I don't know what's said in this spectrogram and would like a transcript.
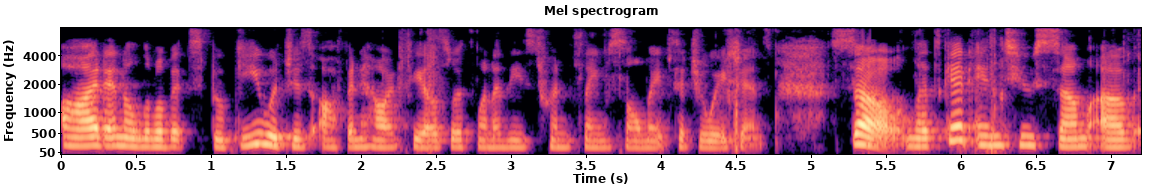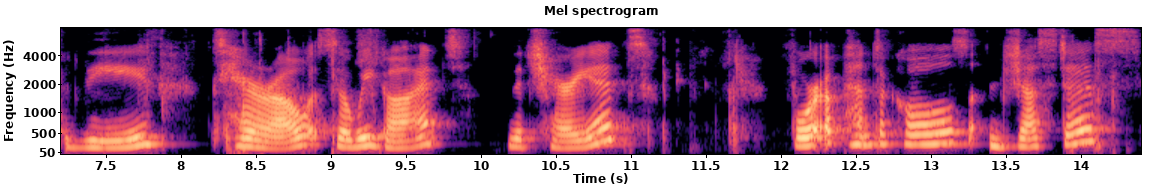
odd and a little bit spooky, which is often how it feels with one of these twin flame soulmate situations. So let's get into some of the tarot. So we got the Chariot, Four of Pentacles, Justice,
